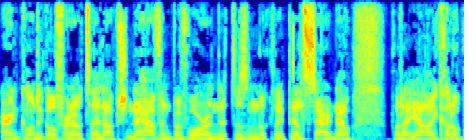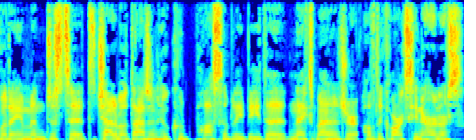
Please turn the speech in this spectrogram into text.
aren't going to go for an outside option. They haven't before, and it doesn't look like they'll start now. But uh, yeah, I caught up with Eamon just to, to chat about that and who could possibly be the next manager of the Cork Senior Hurlers.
